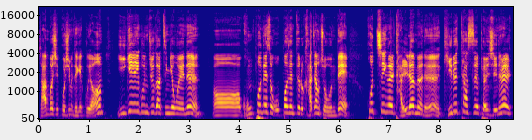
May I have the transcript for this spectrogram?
자, 한 번씩 보시면 되겠고요. 2개의 군주 같은 경우에는, 어, 공포 내성 5%로 가장 좋은데, 호칭을 달려면은 기르타스 변신을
